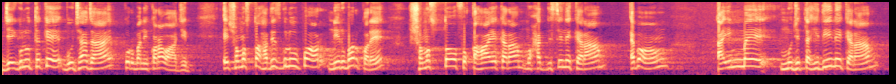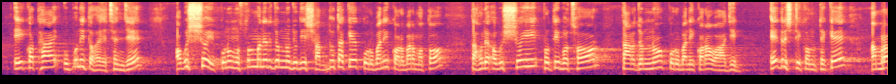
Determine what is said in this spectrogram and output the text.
যেগুলো থেকে বোঝা যায় কোরবানি করা ওয়াজিব। এই সমস্ত হাদিসগুলোর উপর নির্ভর করে সমস্ত ফোকাহায় কারাম, মুহাদ্দিসিনে কারাম এবং আইম্মে মুজতাহিদিনে কেরাম এই কথায় উপনীত হয়েছেন যে, অবশ্যই কোনো মুসলমানের জন্য যদি সাধ্য থাকে কোরবানি করবার মতো তাহলে অবশ্যই প্রতি বছর তার জন্য কোরবানি করা ওয়াজিব। এই দৃষ্টিকোণ থেকে আমরা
